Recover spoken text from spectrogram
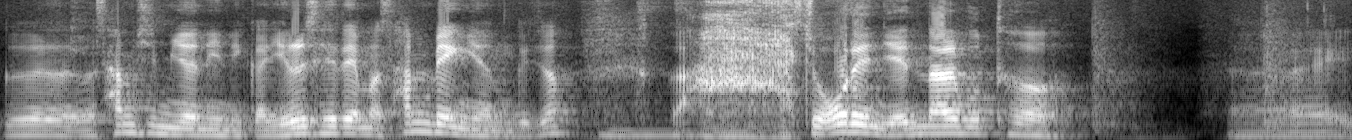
그 30년이니까 13대면 300년, 그죠? 아주 오랜 옛날부터 어,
